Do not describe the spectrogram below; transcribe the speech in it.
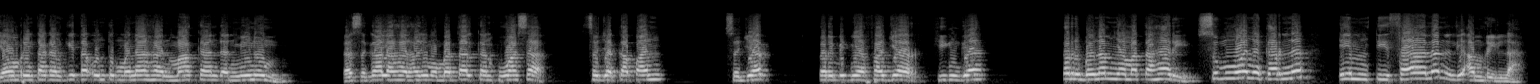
yang memerintahkan kita untuk menahan makan dan minum dan segala hal-hal yang membatalkan puasa. Sejak kapan? Sejak terbitnya fajar hingga terbenamnya matahari. Semuanya karena imtithalan li amrillah.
